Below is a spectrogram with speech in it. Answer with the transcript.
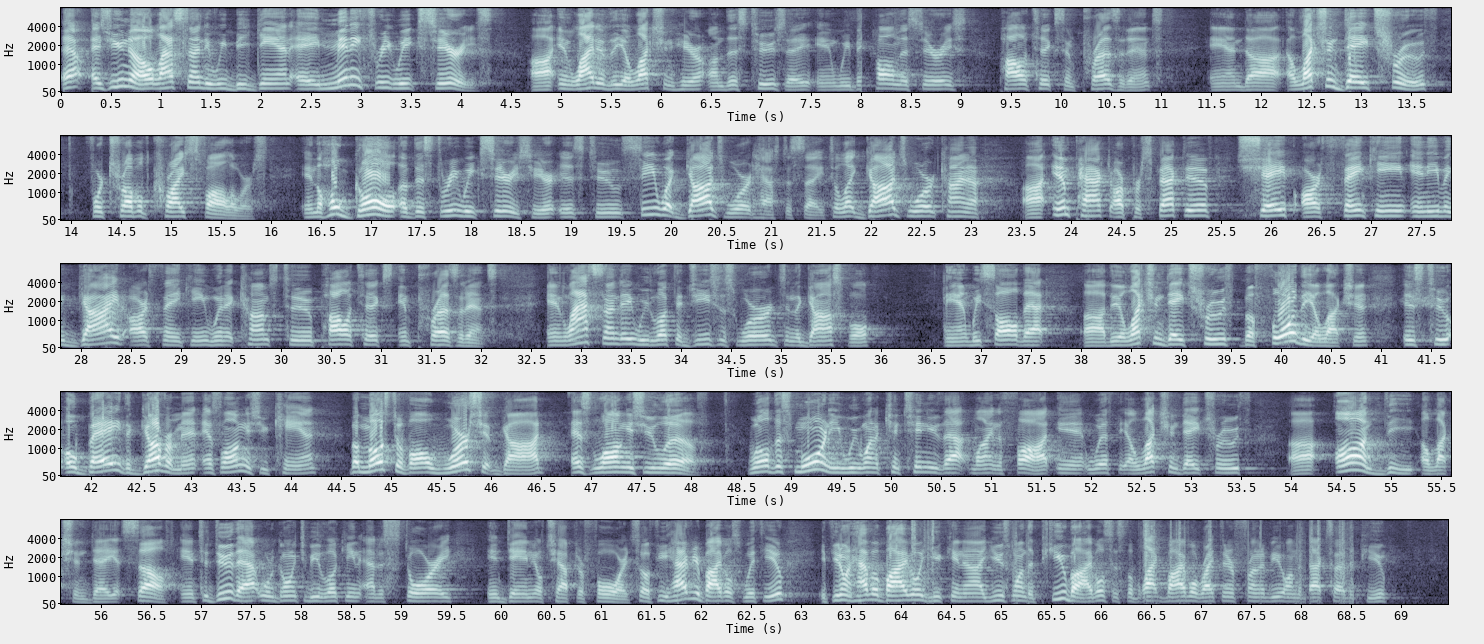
As you know, last Sunday we began a mini three week series uh, in light of the election here on this Tuesday, and we've been calling this series Politics and Presidents and uh, Election Day Truth for Troubled Christ Followers. And the whole goal of this three week series here is to see what God's Word has to say, to let God's Word kind of uh, impact our perspective, shape our thinking, and even guide our thinking when it comes to politics and presidents. And last Sunday, we looked at Jesus' words in the gospel, and we saw that uh, the election day truth before the election is to obey the government as long as you can but most of all, worship God as long as you live. Well, this morning we want to continue that line of thought in, with the election day truth uh, on the election day itself. And to do that, we're going to be looking at a story in Daniel chapter 4. So if you have your Bibles with you, if you don't have a Bible, you can uh, use one of the Pew Bibles. It's the black Bible right there in front of you on the back side of the pew.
